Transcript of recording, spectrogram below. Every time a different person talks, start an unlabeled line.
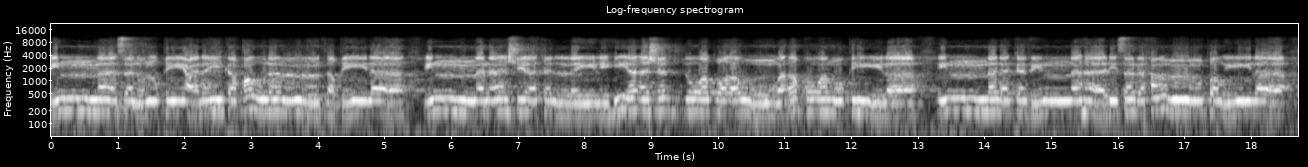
إنا سنلقي عليك قولا ثقيلا إن ناشئة الليل هي أشد وطأ وأقوم قيلا إن لك في النهار سبحا طويلا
